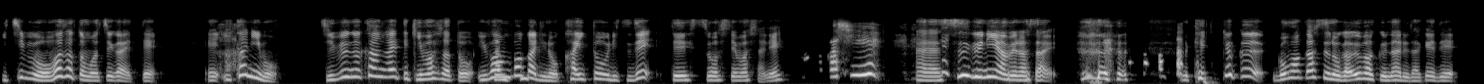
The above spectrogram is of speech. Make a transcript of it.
一部をわざと間違えて、えー いかにも自分が考えてきましたと言わんばかりの回答率で提出をしてましたね。おかしい。えーすぐにやめなさい。結局、ごまかすのが上手くなるだけで、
